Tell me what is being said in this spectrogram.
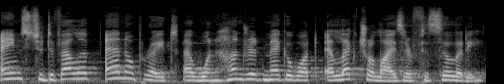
aims to develop and operate a 100 megawatt electrolyzer facility.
